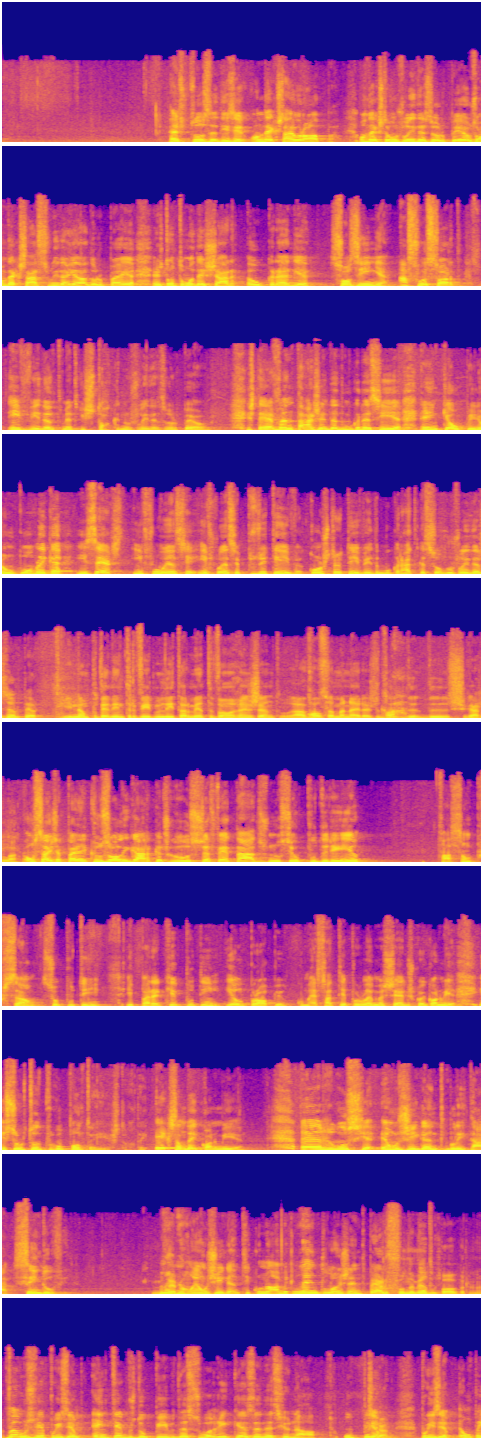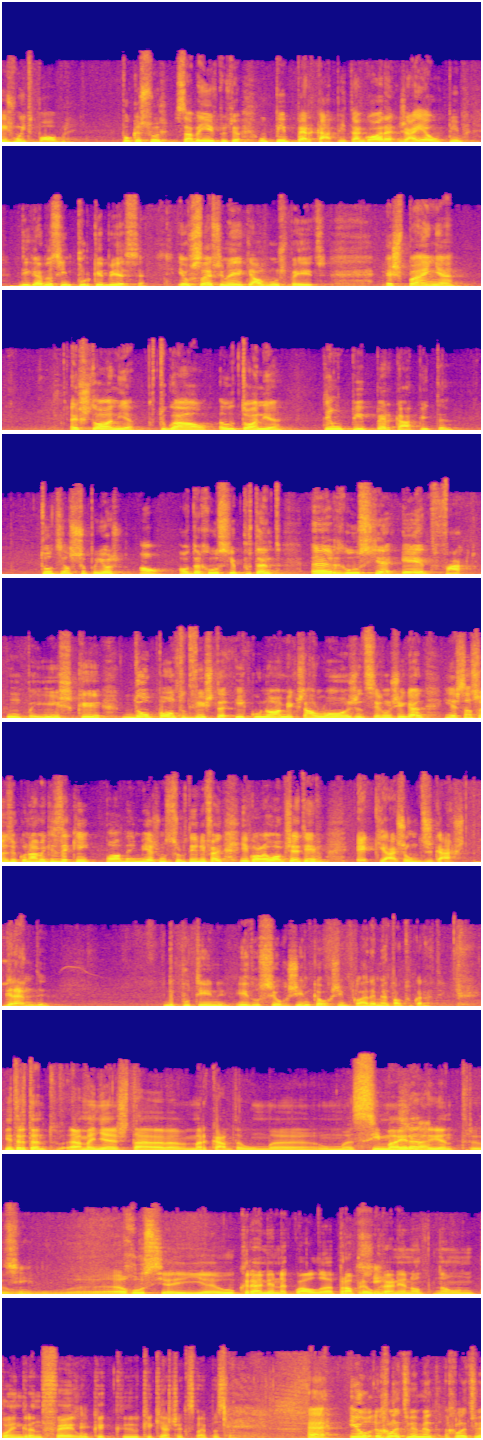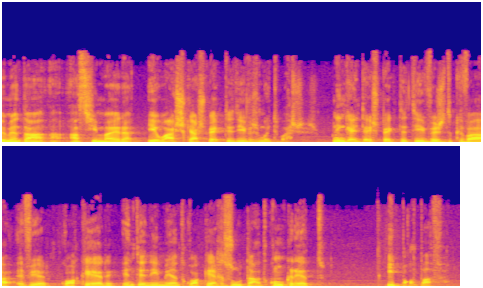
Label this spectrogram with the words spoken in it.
as pessoas a dizer onde é que está a Europa? Onde é que estão os líderes europeus? Onde é que está a solidariedade europeia? Então estão a deixar a Ucrânia sozinha, à sua sorte. Evidentemente que isto toca nos líderes europeus. Esta é a vantagem da democracia, em que a opinião pública exerce influência, influência positiva, construtiva e democrática sobre os líderes europeus. E não podendo intervir militarmente, vão arranjando à volta maneiras claro. de, de chegar lá. Ou seja, para que os oligarcas russos afetados no seu poderio façam pressão sobre Putin e para que Putin, ele próprio, comece a ter problemas sérios com a economia. E sobretudo porque o ponto é este, é a questão da economia. A Rússia é um gigante militar, sem dúvida. Mas, mas é... não é um gigante económico, nem de longe nem de perto. Profundamente vamos, pobre. Não é? Vamos ver, por exemplo, em termos do PIB, da sua riqueza nacional. O PIB, por exemplo, é um país muito pobre. Poucas pessoas sabem isso. O PIB per capita agora já é o PIB, digamos assim, por cabeça. Eu selecionei aqui alguns países. A Espanha, a Estónia, Portugal, a Letónia têm um PIB per capita, todos eles superiores ao, ao, da Rússia. Portanto, a Rússia é de facto um país que, do ponto de vista económico, está longe de ser um gigante e as sanções económicas aqui podem mesmo surtir efeito. E qual é o objetivo? É que haja um desgaste grande de Putin e do seu regime, que é um regime claramente autocrático. Entretanto, amanhã está marcada uma, uma cimeira, cimeira. entre Sim. a Rússia e a Ucrânia, na qual a própria Sim. Ucrânia não, não põe grande fé. O que, é que, o que é que acha que se vai passar? É, eu, relativamente, relativamente à, à cimeira, eu acho que há expectativas muito baixas. Ninguém tem expectativas de que vá haver qualquer entendimento, qualquer resultado concreto e palpável.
